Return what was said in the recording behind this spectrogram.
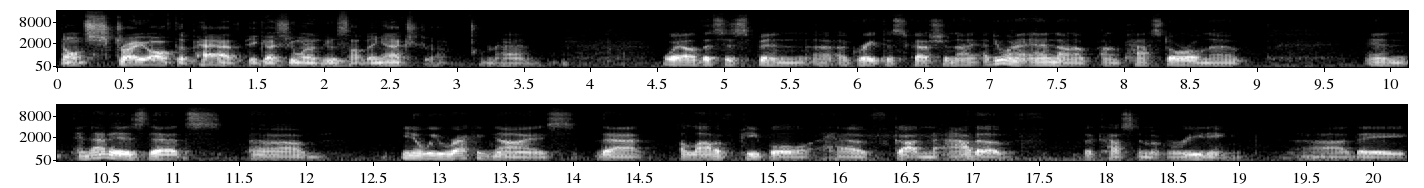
Don't stray off the path because you want to do something extra. Man. Well, this has been a a great discussion. I, I do want to end on a, on a pastoral note, and and that is that um, you know we recognize that a lot of people have gotten out of the custom of reading. Uh, they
